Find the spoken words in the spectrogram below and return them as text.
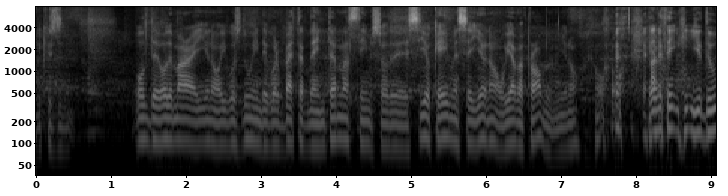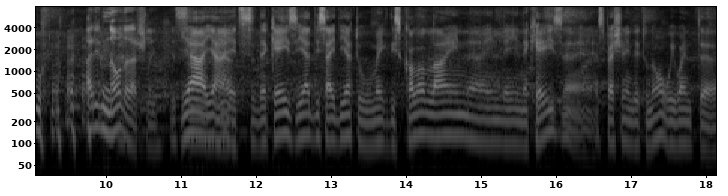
because all the Audemars, you know, he was doing, they were better than internal team. So the CEO came and said, you know, we have a problem, you know, everything you do. I didn't know that actually. Yeah, uh, yeah, it's the case. He had this idea to make this color line uh, in the in the case, uh, especially in the Tonneau. We went uh,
